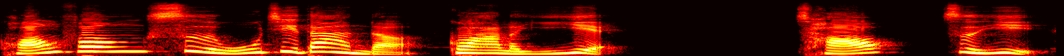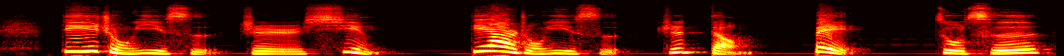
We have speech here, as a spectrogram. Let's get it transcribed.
狂风肆无忌惮地刮了一夜。曹字义，第一种意思指姓，第二种意思指等辈，组词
